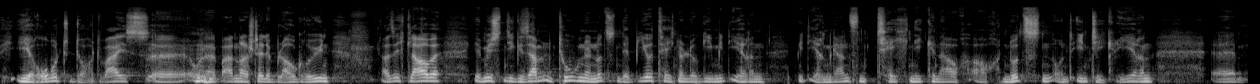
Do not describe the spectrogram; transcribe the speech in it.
hier rot, dort weiß äh, oder an anderer Stelle blau-grün. Also ich glaube, wir müssen die gesamten Tugenden nutzen der Biotechnologie mit ihren, mit ihren ganzen Techniken auch, auch nutzen und integrieren. Ähm,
